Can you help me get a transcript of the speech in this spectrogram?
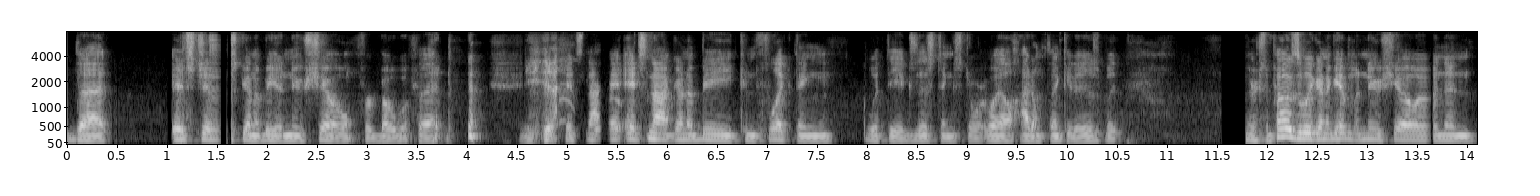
That it's just going to be a new show for Boba Fett. yeah, it's not. It's not going to be conflicting with the existing story. Well, I don't think it is, but they're supposedly going to give him a new show, and then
